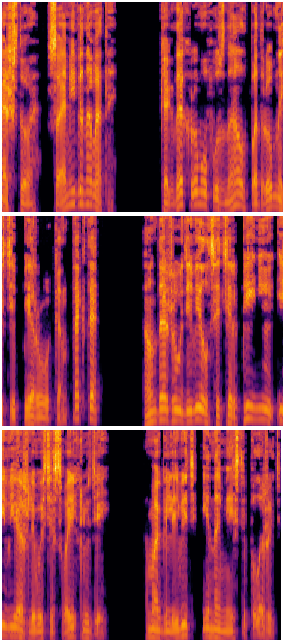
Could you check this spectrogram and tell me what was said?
А что, сами виноваты? Когда Хромов узнал подробности первого контакта, он даже удивился терпению и вежливости своих людей. Могли ведь и на месте положить.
